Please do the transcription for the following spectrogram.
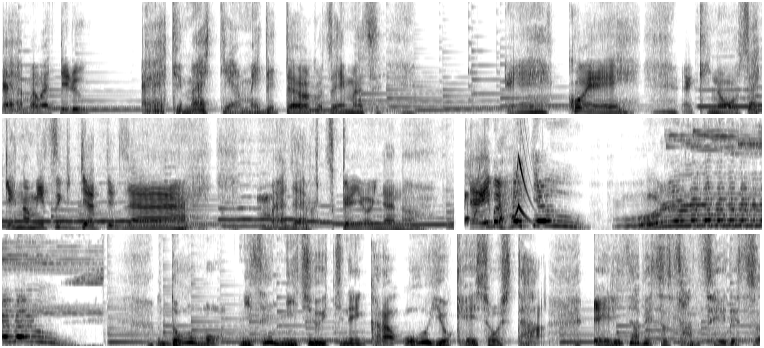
あ回ってる。明けましておめでとうございますえー、声昨日お酒飲みすぎちゃってさ。まだ二日酔いなの。あ、入っちゃうどうも、2021年から王位を継承したエリザベス3世です。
